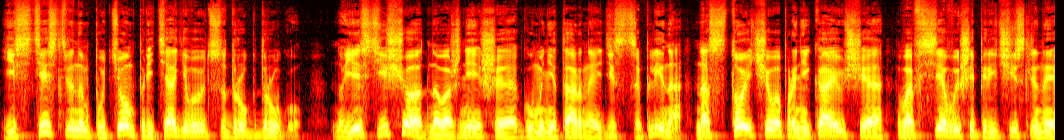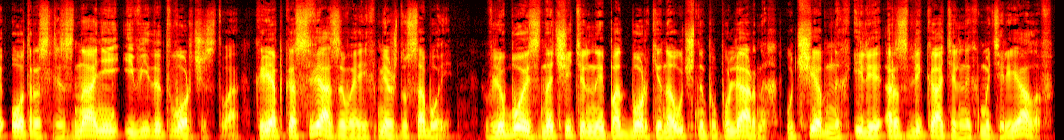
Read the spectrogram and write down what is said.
естественным путем притягиваются друг к другу. Но есть еще одна важнейшая гуманитарная дисциплина, настойчиво проникающая во все вышеперечисленные отрасли знаний и виды творчества, крепко связывая их между собой. В любой значительной подборке научно-популярных, учебных или развлекательных материалов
